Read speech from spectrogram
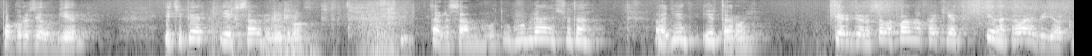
погрузил в гель. И теперь их ставлю в ведро. Так же самое вот углубляю сюда один и второй. Теперь беру целлофановый пакет и накрываю ведерко.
